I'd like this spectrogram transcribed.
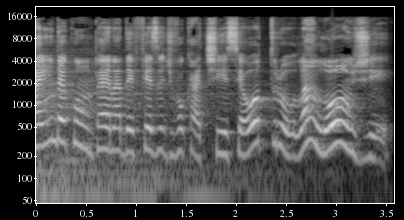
Ainda com um pé na defesa advocatícia, outro lá longe.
